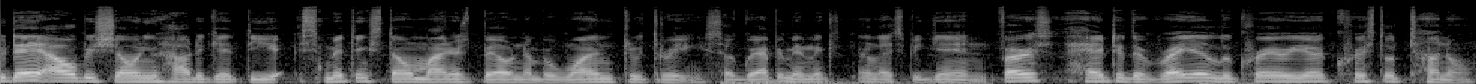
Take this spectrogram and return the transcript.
Today I will be showing you how to get the Smithing Stone Miner's Bell number 1 through 3. So grab your mimics and let's begin. First, head to the Raya Lucaria Crystal Tunnel.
